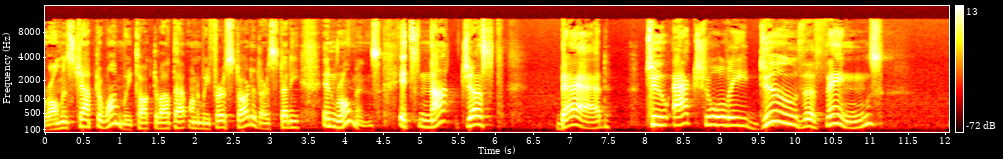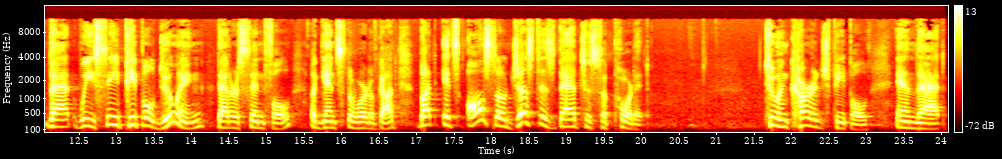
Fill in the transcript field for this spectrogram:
Romans chapter 1, we talked about that when we first started our study in Romans. It's not just bad to actually do the things that we see people doing that are sinful against the Word of God, but it's also just as bad to support it, to encourage people in that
